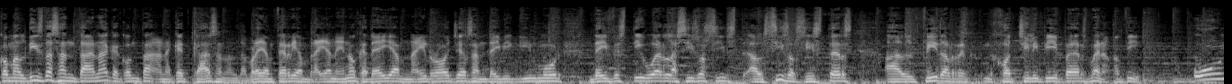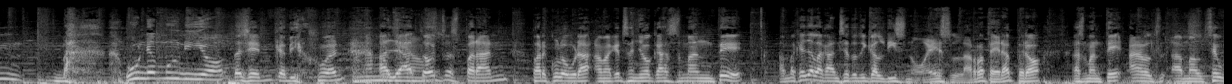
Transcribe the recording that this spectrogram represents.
com el disc de Santana, que compta, en aquest cas, en el de Brian Ferry, amb Brian Eno, que deia, amb Nile Rodgers, amb David Gilmour, Dave Stewart, la Scissor Sisters, els Scissor Sisters, el Flea del Red Hot Chili Peppers... Bueno, en fi, un, una munió de gent que diuen allà tots esperant per col·laborar amb aquest senyor que es manté amb aquella elegància, tot i que el disc no és la rapera, però es manté el, amb el seu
